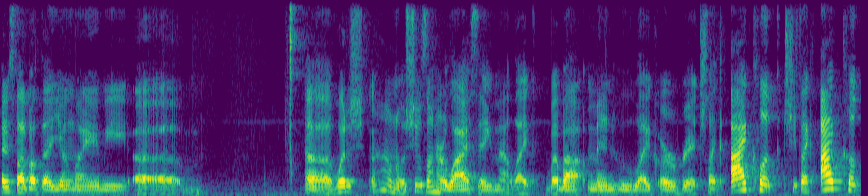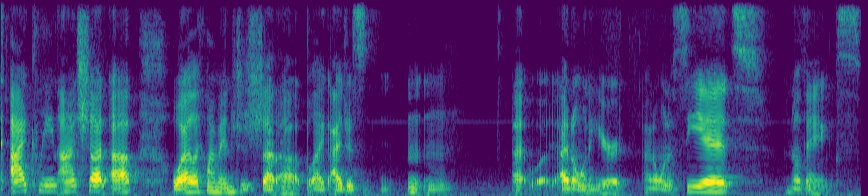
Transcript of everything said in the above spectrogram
just thought about that Yung Miami um uh what is she, I don't know she was on her live saying that like about men who like are rich like I cook she's like I cook I clean I shut up well I like my man to just shut up like I just mm-mm. I, I don't want to hear it I don't want to see it no thanks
